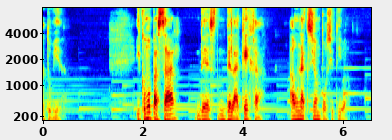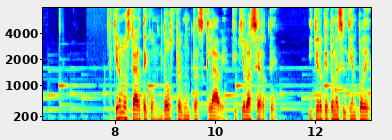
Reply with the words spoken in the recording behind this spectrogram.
a tu vida. ¿Y cómo pasar de, de la queja a una acción positiva? quiero mostrarte con dos preguntas clave que quiero hacerte y quiero que tomes el tiempo de,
